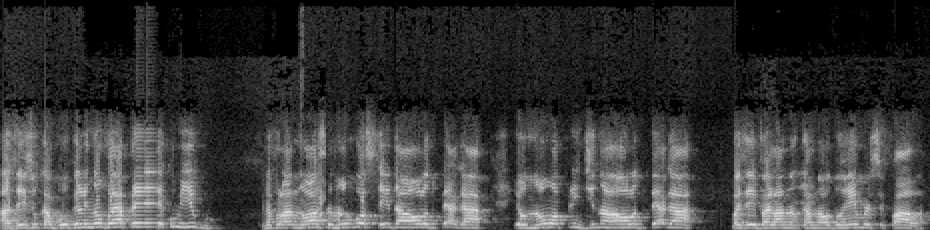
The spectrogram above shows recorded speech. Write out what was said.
Às vezes o caboclo ele não vai aprender comigo. Ele vai falar, nossa, eu não gostei da aula do PH, eu não aprendi na aula do PH. Mas aí vai lá no canal do Emerson e fala,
